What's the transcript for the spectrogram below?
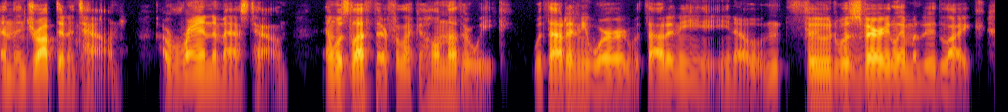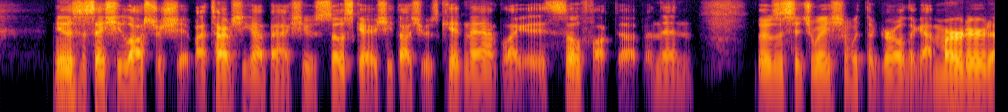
and then dropped in a town, a random ass town, and was left there for like a whole nother week without any word, without any, you know, food was very limited. Like, needless to say, she lost her shit. By the time she got back, she was so scared. She thought she was kidnapped. Like it's so fucked up. And then there was a situation with the girl that got murdered,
